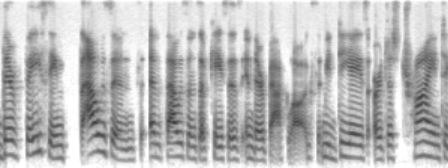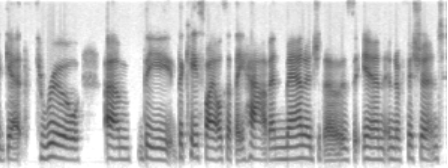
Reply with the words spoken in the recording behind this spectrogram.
they're facing thousands and thousands of cases in their backlogs. I mean, DAs are just trying to get through um, the the case files that they have and manage those in an efficient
